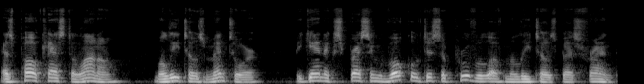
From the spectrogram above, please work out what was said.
as Paul Castellano, Milito's mentor, began expressing vocal disapproval of Milito's best friend.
